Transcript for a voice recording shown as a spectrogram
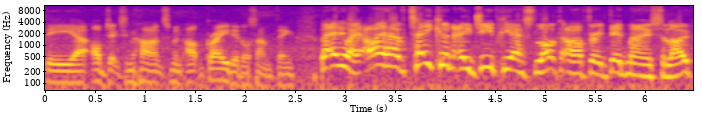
the uh, object enhancement upgraded or something. But anyway, I have taken a GPS lock after it did manage to load,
